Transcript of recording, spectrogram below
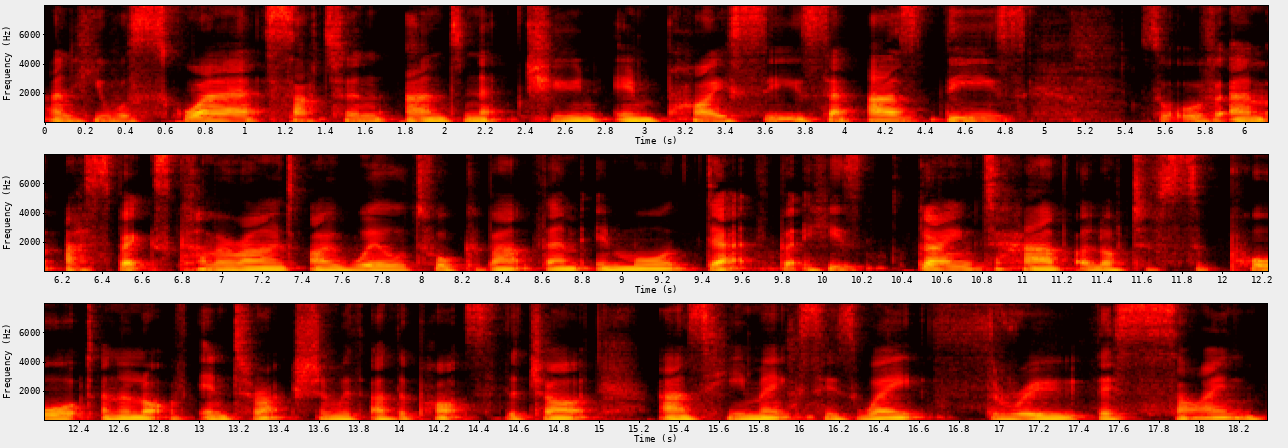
and he will square Saturn and Neptune in Pisces. So, as these sort of um, aspects come around, I will talk about them in more depth. But he's going to have a lot of support and a lot of interaction with other parts of the chart as he makes his way through this sign.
